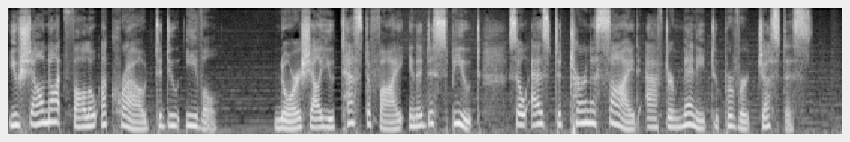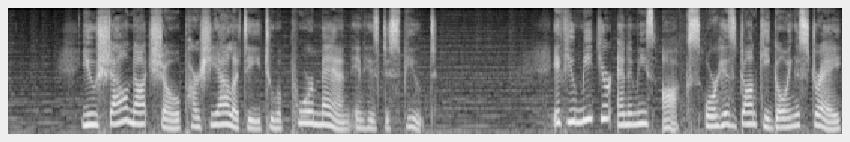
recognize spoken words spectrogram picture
You shall not follow a crowd to do evil, nor shall you testify in a dispute so as to turn aside after many to pervert justice. You shall not show partiality to a poor man in his dispute. If you meet your enemy's ox or his donkey going astray,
